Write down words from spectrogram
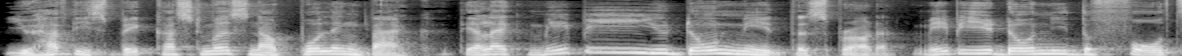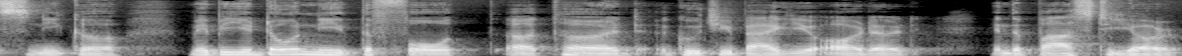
you have these big customers now pulling back. They're like, maybe you don't need this product. Maybe you don't need the fourth sneaker. Maybe you don't need the fourth, uh, third Gucci bag you ordered in the past year,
